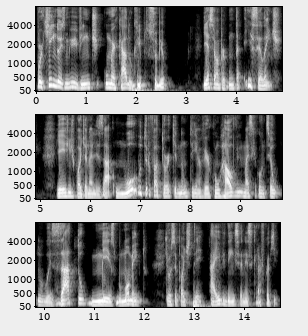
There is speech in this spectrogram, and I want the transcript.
por que em 2020 o mercado cripto subiu? E essa é uma pergunta excelente. E aí a gente pode analisar um outro fator que não tem a ver com o halving, mas que aconteceu no exato mesmo momento que você pode ter a evidência nesse gráfico aqui.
